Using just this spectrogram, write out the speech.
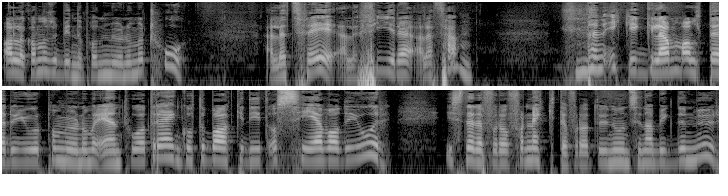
Alle kan også begynne på en mur nummer to. Eller tre, eller fire, eller fem. Men ikke glem alt det du gjorde på mur nummer én, to og tre. Gå tilbake dit og se hva du gjorde, i stedet for å fornekte for at du noensinne har bygd en mur.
